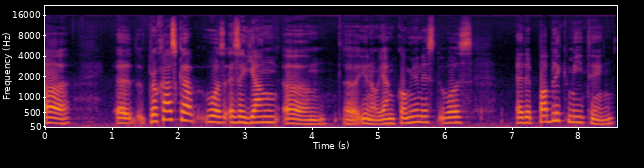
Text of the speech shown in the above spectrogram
Uh, uh, Prochaska was, as a young, um, uh, you know, young communist, was at a public meeting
